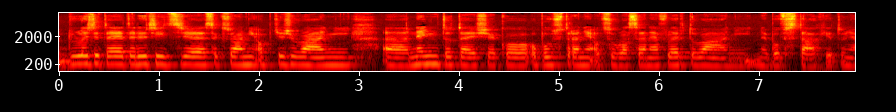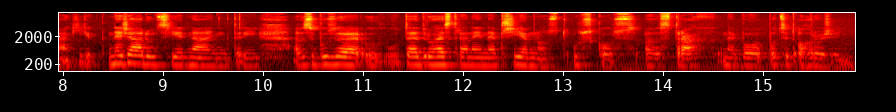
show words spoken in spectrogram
důležité je tedy říct, že sexuální obtěžování eh, není to tež jako oboustranně odsouhlasené flirtování nebo vztah. Je to nějaký nežádoucí jednání, který vzbuzuje u té druhé strany nepříjemnost, úzkost, eh, strach nebo pocit ohrožení.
